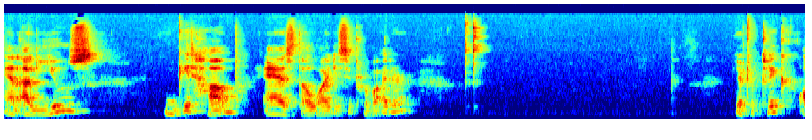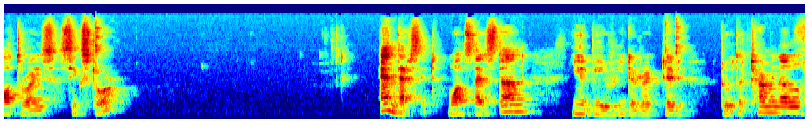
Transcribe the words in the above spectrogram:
and I'll use GitHub as the OIDC provider. You have to click authorize Sigstore and that's it. Once that's done, you'll be redirected to the terminal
